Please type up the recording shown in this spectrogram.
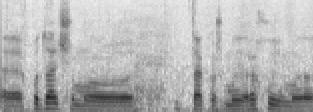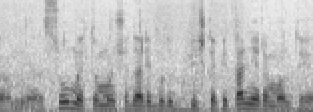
Е, В подальшому також ми рахуємо е, суми, тому що далі будуть більш капітальні ремонти.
